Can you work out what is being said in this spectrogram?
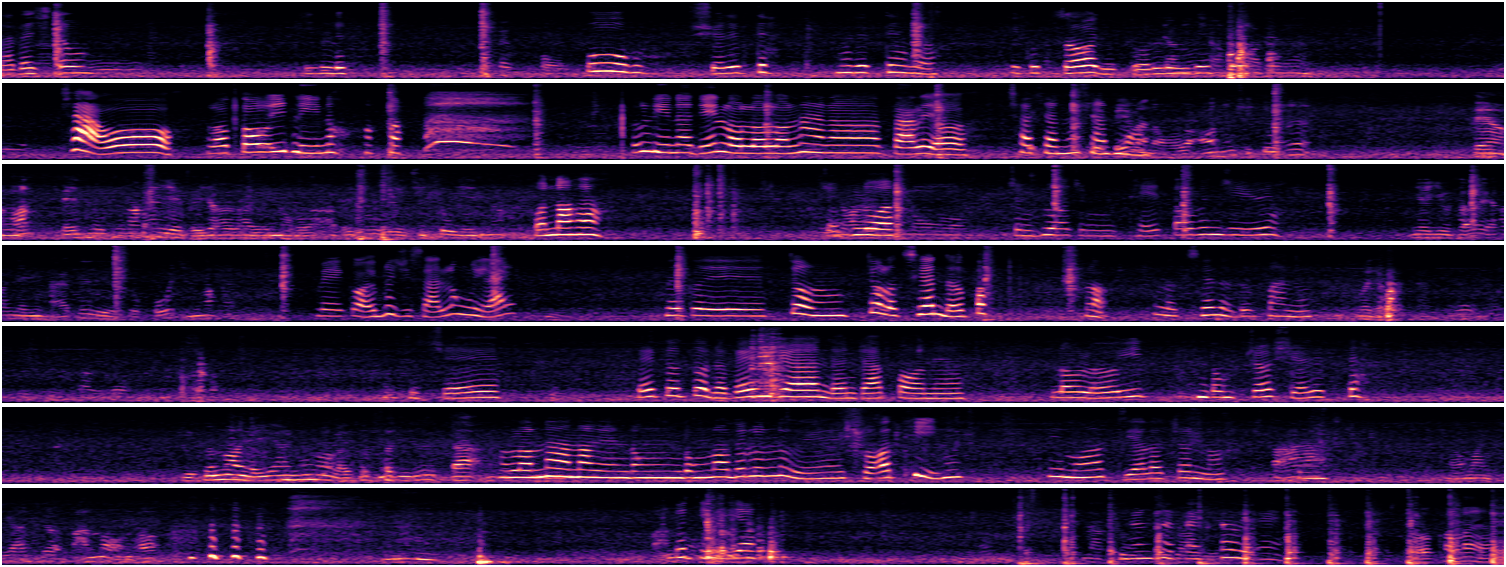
sao đây đâu chỉ lửa u xe đi tiêu mua thì tiêu liệu cái cút gió dù tổ lửa đi chảo lo to ít lý nó. Ít lý nó chỉ lo lo lo na nó ta lấy ở cha cha nó cha nó nó on những chị tu nữa bên on nó hay bây giờ là nó là bên thu về chị tu vậy nó còn nó ha chừng lua. chừng lua chừng thế to bên dưới à? nhà nhiều sao vậy không nhà nhiều thứ thì được cố chị nó về gọi em giờ chị sáng lông lì đấy. Ừ. Về cái cho cho là xuyên được không? 了了钱的都办了 bây giờ chỉ chế bé tôi tôi là bé chân đền trả bò nè lâu lâu ít đông chớ xé đi tê chỉ có nói vậy anh nó nói lại có thân với ta lo na na nè đông đông nó tới lử lử xóa thị cái mỏ dẻ là chân nó ta nó mà chỉ ăn cho bán nón thôi cái vậy là tu nên sao tay tơi ấy có có lại à?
